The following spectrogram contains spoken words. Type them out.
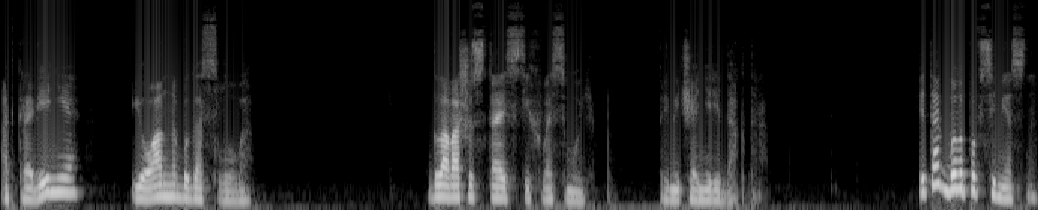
Откровение Иоанна Богослова Глава 6, стих 8. Примечание редактора. И так было повсеместно.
